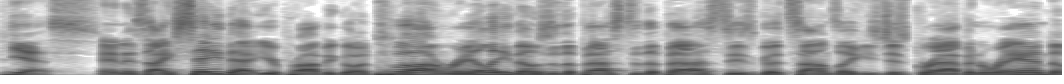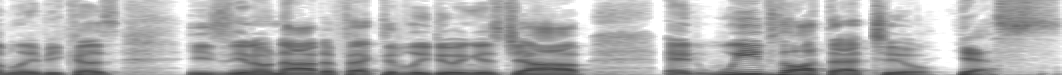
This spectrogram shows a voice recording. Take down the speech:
Yes. And as I say that, you're probably going, "Pah, "Really? Those are the best of the best." He's good. Sounds like he's just grabbing randomly because he's you know not effectively doing his job. And we've thought that too. Yes.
